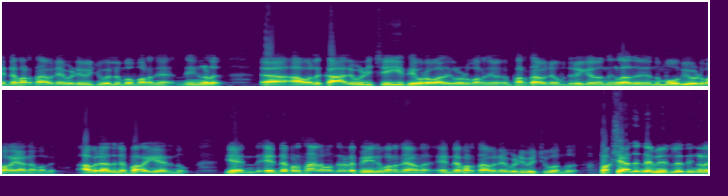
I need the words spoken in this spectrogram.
എന്റെ ഭർത്താവിനെ വെടിവെച്ച് കൊല്ലുമ്പോൾ പറഞ്ഞ് നിങ്ങൾ അവൾ കാൽ പിടിച്ച് ഈ തീവ്രവാദികളോട് പറഞ്ഞു ഭർത്താവിനെ ഉപദ്രവിക്കുന്നത്. നിങ്ങളത് എന്ന് മോദിയോട് പറയാനാണ് പറഞ്ഞു. അവരതിന് പറയുമായിരുന്നു എന്റെ പ്രധാനമന്ത്രിയുടെ പേര് പറഞ്ഞാണ് എന്റെ ഭർത്താവിനെ വെടിവെച്ച് വന്നത് പക്ഷേ അതിന്റെ പേരിൽ നിങ്ങൾ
